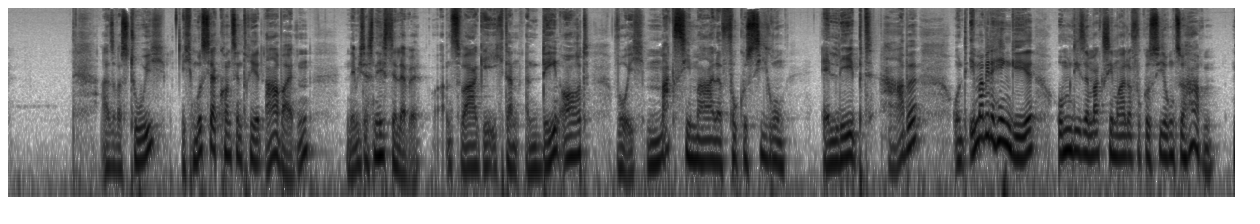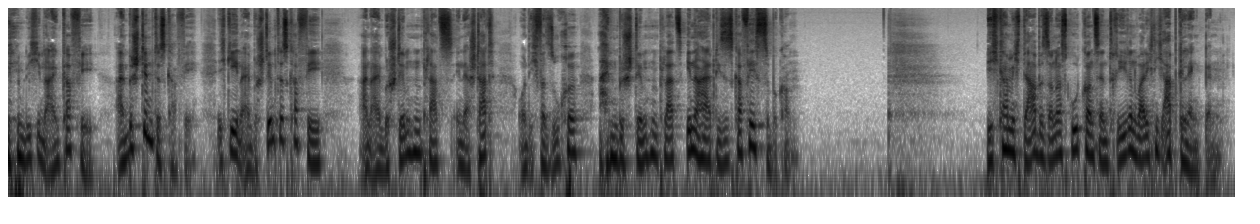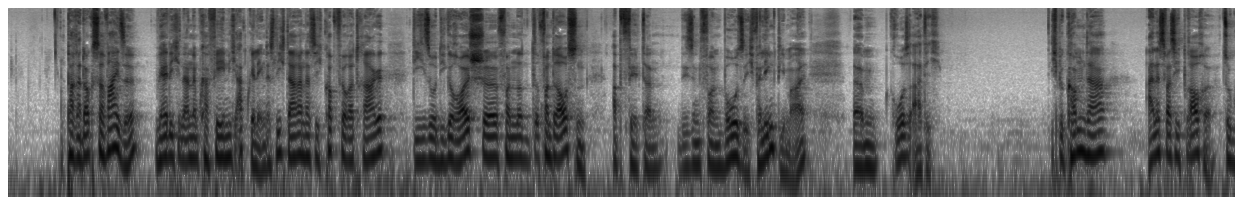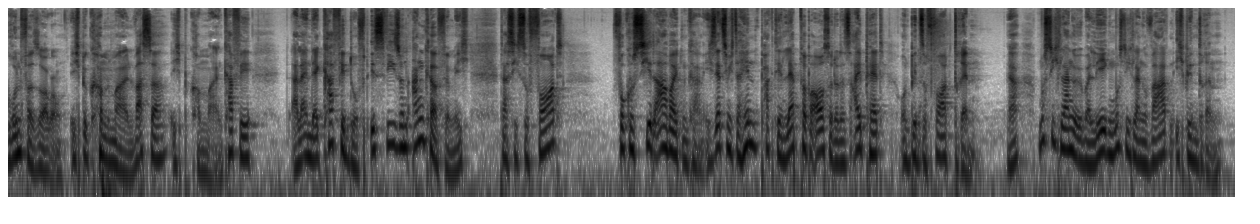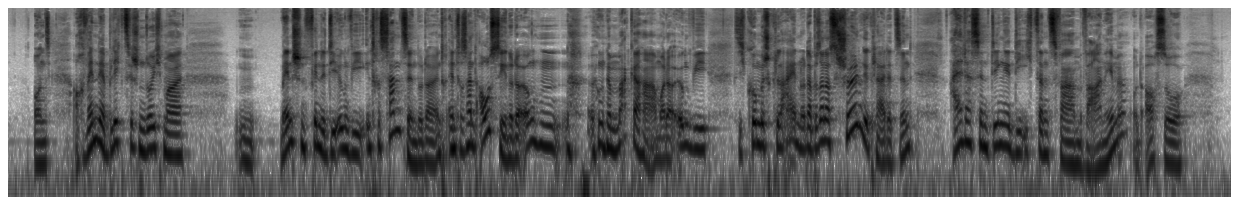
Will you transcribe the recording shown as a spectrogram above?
Also was tue ich? Ich muss ja konzentriert arbeiten, nämlich das nächste Level. Und zwar gehe ich dann an den Ort, wo ich maximale Fokussierung erlebt habe und immer wieder hingehe, um diese maximale Fokussierung zu haben, nämlich in ein Café, ein bestimmtes Café. Ich gehe in ein bestimmtes Café an einem bestimmten Platz in der Stadt und ich versuche, einen bestimmten Platz innerhalb dieses Cafés zu bekommen. Ich kann mich da besonders gut konzentrieren, weil ich nicht abgelenkt bin. Paradoxerweise werde ich in einem Café nicht abgelenkt. Das liegt daran, dass ich Kopfhörer trage, die so die Geräusche von, von draußen abfiltern. Die sind von Bose, ich verlinke die mal. Ähm, großartig. Ich bekomme da alles, was ich brauche zur Grundversorgung. Ich bekomme mal ein Wasser, ich bekomme mal einen Kaffee. Allein der Kaffeeduft ist wie so ein Anker für mich, dass ich sofort fokussiert arbeiten kann. Ich setze mich dahin, packe den Laptop aus oder das iPad und bin sofort drin. Ja, muss nicht lange überlegen, muss nicht lange warten, ich bin drin. Und auch wenn der Blick zwischendurch mal hm, Menschen findet, die irgendwie interessant sind oder interessant aussehen oder irgendein, irgendeine Macke haben oder irgendwie sich komisch kleiden oder besonders schön gekleidet sind, all das sind Dinge, die ich dann zwar wahrnehme und auch so,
